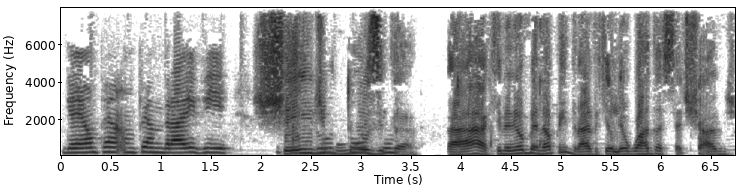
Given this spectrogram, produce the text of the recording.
Ganhou um, pen um pendrive. cheio de música. Ah, aquele ali é o melhor pendrive, ali eu guardo as sete chaves.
